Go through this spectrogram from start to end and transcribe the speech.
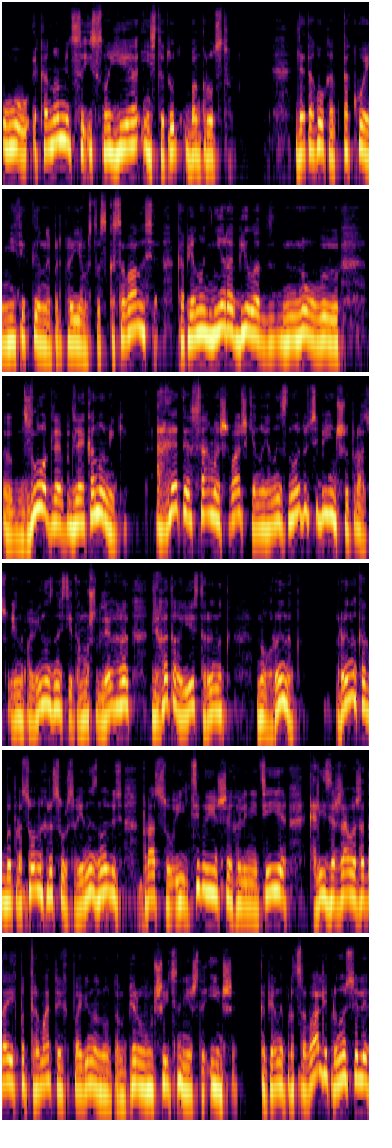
у эканоміцы існуе інстытут банкротства? Для того каб такое неэфектыўнае прадпрыемства скасавалася каб яно не рабіла ну зло для для эканомікі. А гэтыя самыя швачкі ну яны знойдуць себе іншую працу яны павінны знайсці тому что для гэта, для гэтага есть рынок но ну, рынок рынок как бы працоўных ресурсаў. Яны знойдуць працу і ці вы іншай галіне ці калі дзяржава жадае іх падтрымаць то іх павінна ну там перавучыць на нешта іншае каб яны працавалі прыносілі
